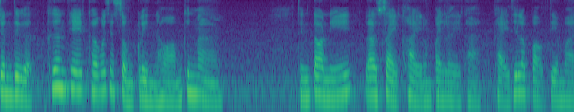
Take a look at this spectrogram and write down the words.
จนเดือดเครื่องเทศเขาก็จะส่งกลิ่นหอมขึ้นมา ถึงตอนนี้เราใส่ไข่ลงไปเลยค่ะ ไข่ที่เราปอกเตรียมไว้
